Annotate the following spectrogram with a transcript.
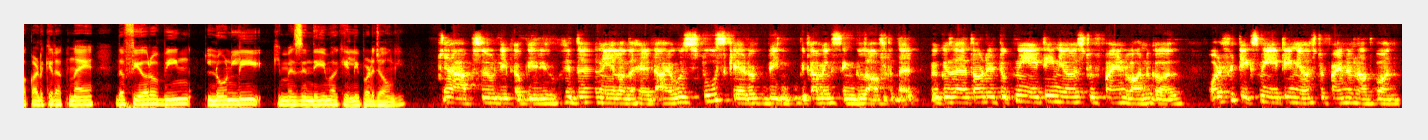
पकड़ के रखना है. The fear of being lonely कि मैं जिंदगी में अकेली पड़ जाऊंगी. Yeah, absolutely, Kabir. You hit the nail on the head. I was too scared of being becoming single after that because I thought it took me 18 years to find one girl. What if it takes me 18 years to find another one?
